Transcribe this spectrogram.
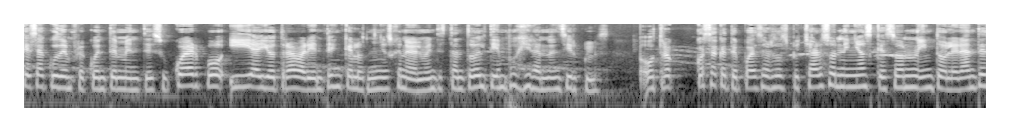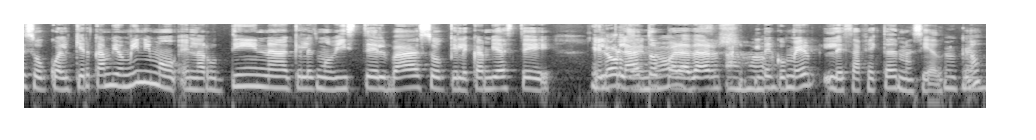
que sacuden frecuentemente su cuerpo y hay otra variante en que los niños generalmente están todo el tiempo girando en círculos. Otra cosa que te puede hacer sospechar son niños que son intolerantes o cualquier cambio mínimo en la rutina, que les moviste el vaso, que le cambiaste el, plato para dar de comer, les afecta demasiado, ¿no?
